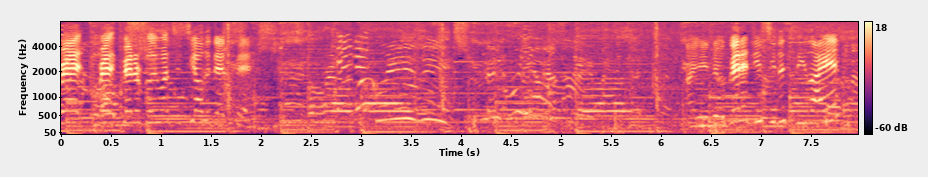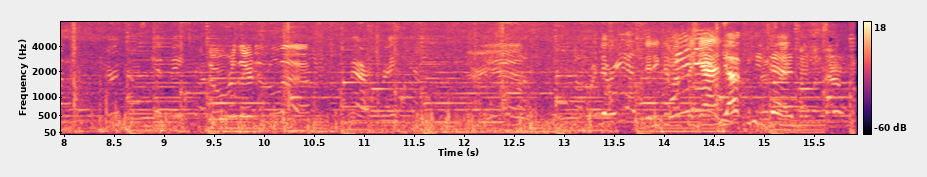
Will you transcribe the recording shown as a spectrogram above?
Brett, Brett, Greta really wants to see all the dead fish. I need to know. Greta, do you see the sea lion? It's over there to the left. There he is. Did he come up again? Yep. he know,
